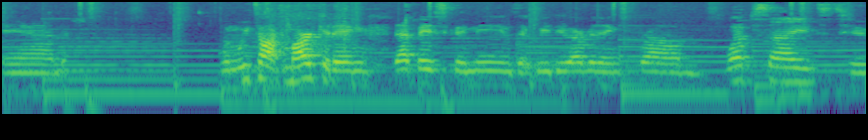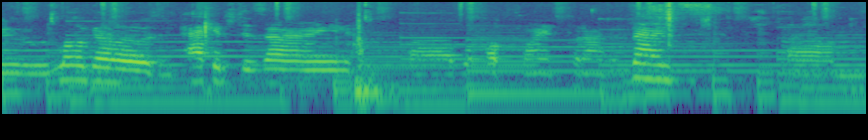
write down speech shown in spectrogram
and when we talk marketing, that basically means that we do everything from websites to logos and package design. Uh, we'll help clients put on events. Um,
